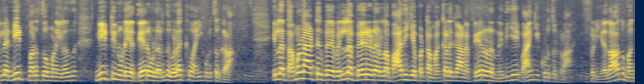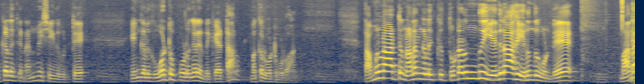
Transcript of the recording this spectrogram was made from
இல்லை நீட் மருத்துவமனையிலேருந்து நீட்டினுடைய தேர்வுலேருந்து விலக்கு வாங்கி கொடுத்துருக்கலாம். இல்லை தமிழ்நாட்டு வெள்ள பேரிடரில் பாதிக்கப்பட்ட மக்களுக்கான பேரிடர் நிதியை வாங்கி கொடுத்துருக்கலாம். இப்படி ஏதாவது மக்களுக்கு நன்மை செய்துவிட்டு எங்களுக்கு ஓட்டு போடுங்கள் என்று கேட்டால் மக்கள் ஓட்டு போடுவாங்க. தமிழ்நாட்டு நலன்களுக்கு தொடர்ந்து எதிராக இருந்து கொண்டு மத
